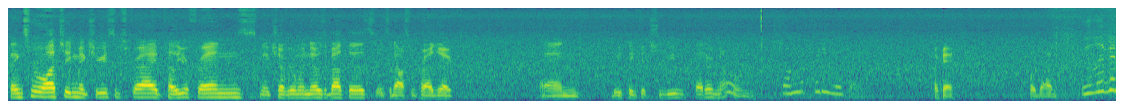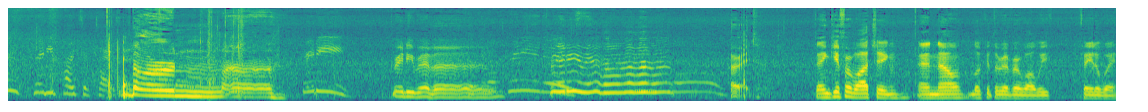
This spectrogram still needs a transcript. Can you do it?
Thanks for watching. Make sure you subscribe, tell your friends, make sure everyone knows about this. It's an awesome project. And we think it should be better known. Show 'em the pretty river. Okay. Hold on. We live in pretty parts of Texas. Burn uh, Pretty. pretty river. Look how pretty it is. Pretty river. All right. Thank you for watching, and now look at the river while we fade away.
